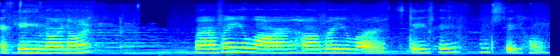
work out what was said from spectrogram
again or not. Wherever you are, however you are, stay safe and stay home.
